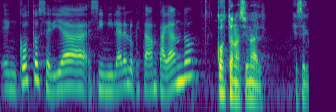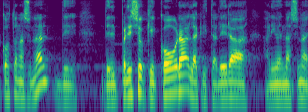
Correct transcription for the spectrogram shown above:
¿En costo sería similar a lo que estaban pagando? Costo nacional. Es el costo nacional de, del precio que cobra la cristalera a nivel nacional.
